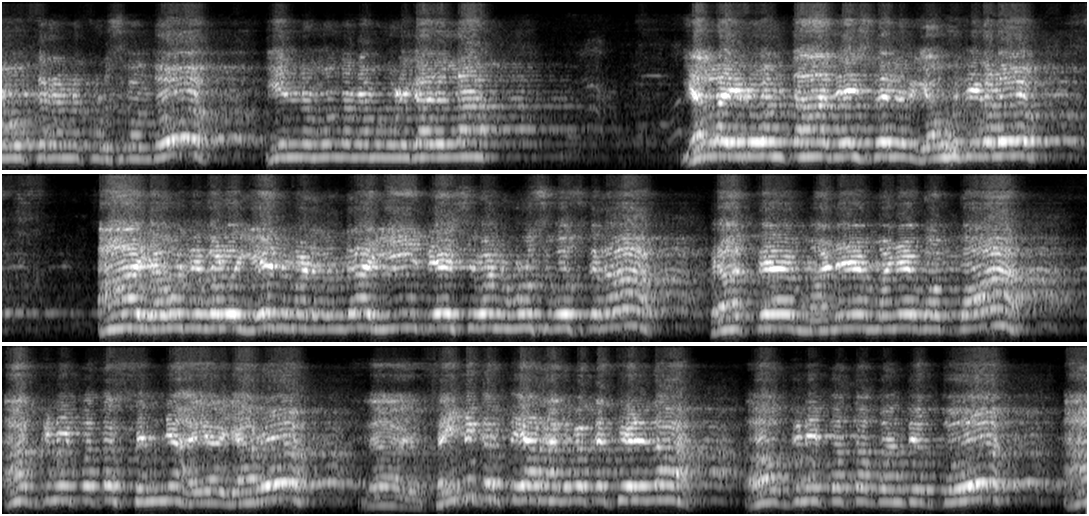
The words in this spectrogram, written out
ಯುವಕರನ್ನು ಕುಡಿಸ್ಕೊಂಡು ಇನ್ನು ಮುಂದೆ ನಮಗೆ ಉಳಿಗಾಲಿಲ್ಲ. ಎಲ್ಲ ಇರುವಂತಹ ದೇಶದಲ್ಲಿ ಯಹೂದಿಗಳು ಆ ಯಹೂದಿಗಳು ಏನ್ ಮಾಡಿದಂದ್ರ ಈ ದೇಶವನ್ನು ಉಳಿಸಗೋಸ್ಕರ ಪ್ರತಿ ಮನೆ ಮನೆಗೊಬ್ಬ ಅಗ್ನಿಪಥ ಸೈನ್ಯ ಯಾರು? ಸೈನಿಕರು ತಯಾರಾಗಬೇಕಂತ ಹೇಳಿದ ಅಗ್ನಿಪಥ ಬಂದಿದ್ದು ಆ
